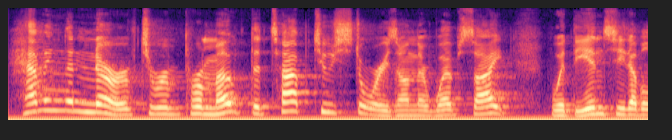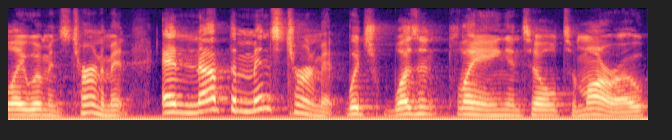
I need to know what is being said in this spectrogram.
having the nerve to re- promote the top two stories on their website with the NCAA women's tournament and not the men's tournament, which wasn't playing until tomorrow,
